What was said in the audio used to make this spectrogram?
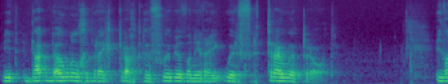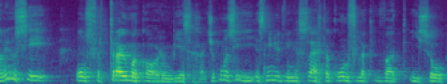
weet Dag Boumel gebruik 'n pragtige voorbeeld wanneer hy oor vertroue praat. En wanneer ons sê ons vertrou mekaar in besigheid. So kom ons sê hier is nie noodwendig slegte konflik wat hierso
